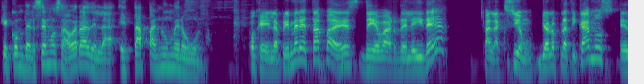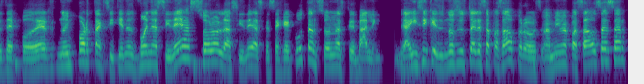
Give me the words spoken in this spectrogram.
que conversemos ahora de la etapa número uno. Ok, la primera etapa es llevar de la idea a la acción. Ya lo platicamos, es de poder, no importa si tienes buenas ideas, solo las ideas que se ejecutan son las que valen. Ahí sí que no sé si a ustedes les ha pasado, pero a mí me ha pasado, César,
